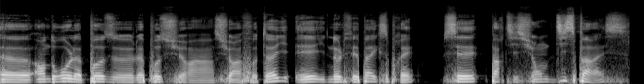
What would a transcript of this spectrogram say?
Euh, Andrew la pose la pose sur un sur un fauteuil et il ne le fait pas exprès. Ses partitions disparaissent.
